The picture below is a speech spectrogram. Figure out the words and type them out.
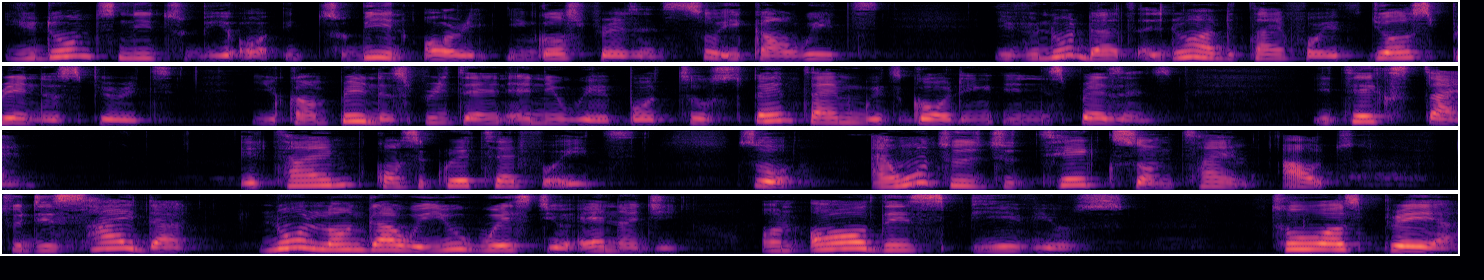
you don't need to be to be in hurry in God's presence. So He can wait. If you know that you don't have the time for it, just pray in the spirit. You can pray in the spirit anywhere, but to spend time with God in, in His presence, it takes time. A time consecrated for it. So I want you to take some time out to decide that no longer will you waste your energy on all these behaviors towards prayer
